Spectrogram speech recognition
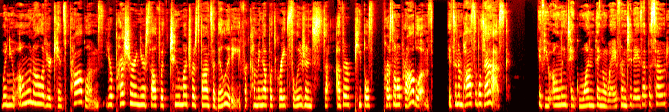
when you own all of your kids' problems, you're pressuring yourself with too much responsibility for coming up with great solutions to other people's personal problems it's an impossible task. If you only take one thing away from today's episode,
